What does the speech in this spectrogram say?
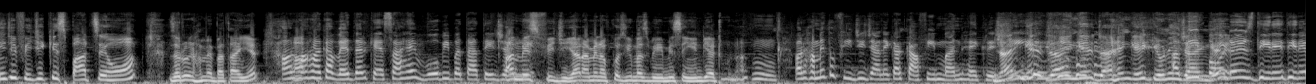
मोहिनी जी फिजी किस पार्ट से हो आप? ज़रूर हमें बताइए। और वहाँ का वेदर कैसा है वो भी बताते आई जाइए। मिस फिजी यार I mean of course you must be missing India too ना? हम्म, और हमें तो फीजी जाने का काफ़ी मन है कृषि जाएँगे, जाएँगे, जाएँगे, क्यों नहीं जाएँगे? बॉर्डर्स धीरे धीरे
